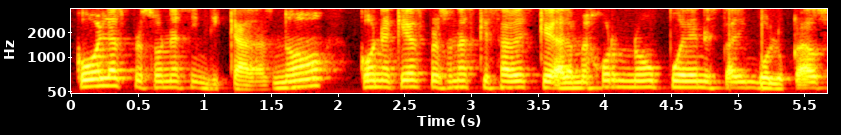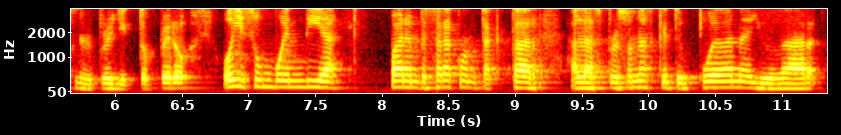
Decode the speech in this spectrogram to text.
con las personas indicadas, no con aquellas personas que sabes que a lo mejor no pueden estar involucrados en el proyecto, pero hoy es un buen día para empezar a contactar a las personas que te puedan ayudar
